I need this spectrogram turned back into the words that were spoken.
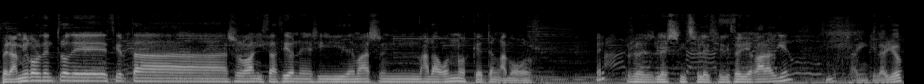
Pero amigos dentro de ciertas organizaciones y demás en Aragón no es que tengamos... ¿eh? Pues les, se hizo llegar a alguien. Pues alguien que la oyó.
